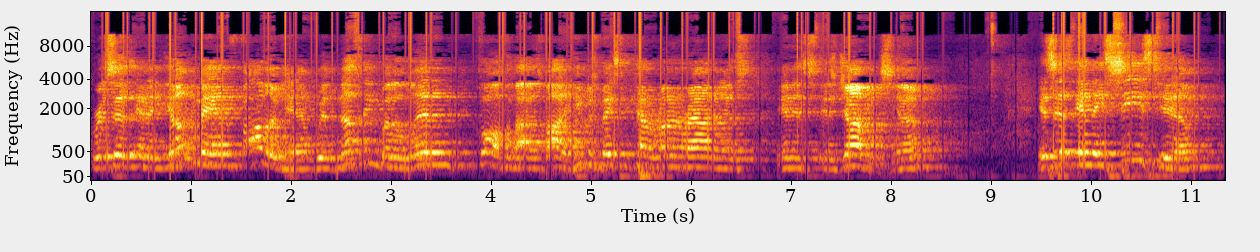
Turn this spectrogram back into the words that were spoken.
where it says, And a young man followed him with nothing but a linen cloth about his body. He was basically kind of running around in his, in his, his jammies, you know? It says, And they seized him,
